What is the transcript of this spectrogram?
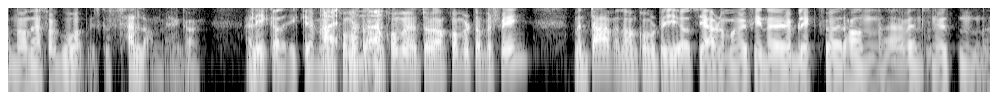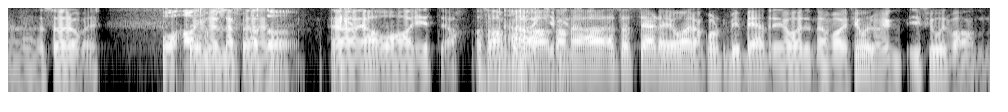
noen er så god at vi skal selge han med en gang. Jeg liker det ikke, men, Nei, han, kommer men, til, eh, han, kommer til, han kommer til å forsvinne. Men dæven, han kommer til å gi oss jævla mange fine øyeblikk før han uh, vender snuten uh, sørover. Og han, altså Ja, ja, og har gitt, ja. Altså, han Ja, kommer, ikke altså, han, er- altså, jeg ser det i år. Han kommer til å bli bedre i år enn han var i fjor, og i, i fjor var han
